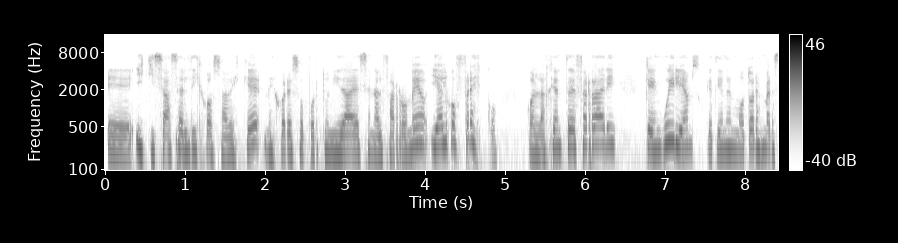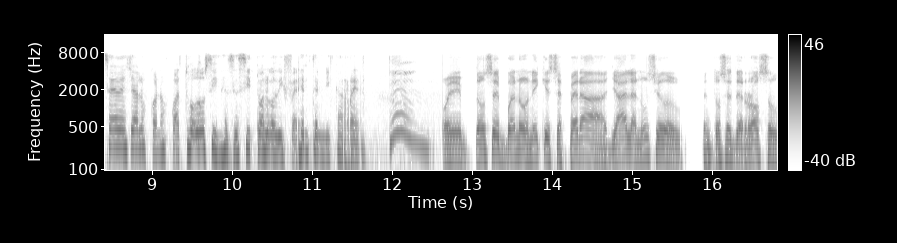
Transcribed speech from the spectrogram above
eh, y quizás él dijo, ¿sabes qué? Mejores oportunidades en Alfa Romeo y algo fresco con la gente de Ferrari que en Williams, que tienen motores Mercedes, ya los conozco a todos y necesito algo diferente en mi carrera. Oye, entonces, bueno, Nicky, se espera ya el anuncio entonces de Russell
